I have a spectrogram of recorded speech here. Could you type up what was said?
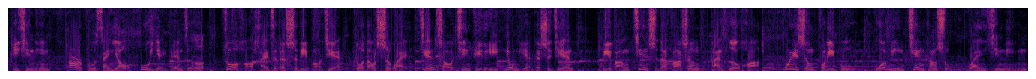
提醒您二不三要护眼原则，做好孩子的视力保健，多到室外，减少近距离用眼的时间，预防近视的发生和恶化。卫生福利部国民健康署关心您。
